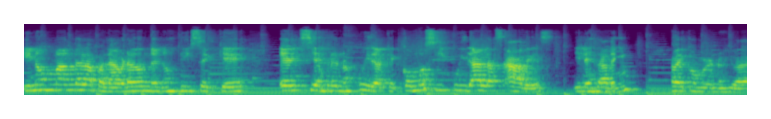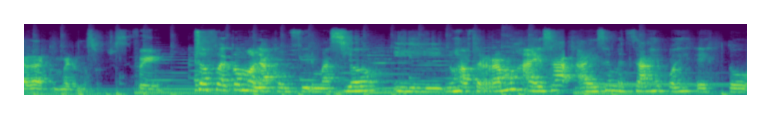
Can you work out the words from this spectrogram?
Y nos manda la palabra donde nos dice que Él siempre nos cuida, que como si cuida a las aves y les da de cómo nos iba a dar de comer a nosotros. Sí. Eso fue como la confirmación y nos aferramos a, esa, a ese mensaje, pues esto.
